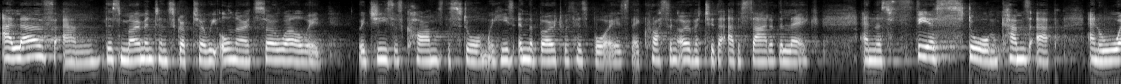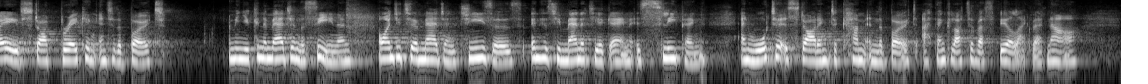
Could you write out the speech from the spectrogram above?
I love um, this moment in Scripture. We all know it so well where, where Jesus calms the storm, where he's in the boat with his boys. They're crossing over to the other side of the lake, and this fierce storm comes up and waves start breaking into the boat. I mean, you can imagine the scene, and I want you to imagine Jesus in his humanity again is sleeping, and water is starting to come in the boat. I think lots of us feel like that now.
